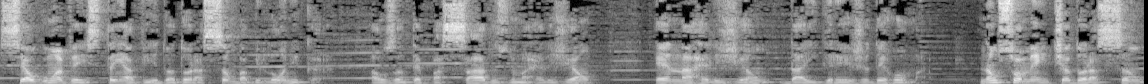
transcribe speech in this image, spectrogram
Se alguma vez tem havido adoração babilônica aos antepassados de uma religião, é na religião da Igreja de Roma. Não somente a adoração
